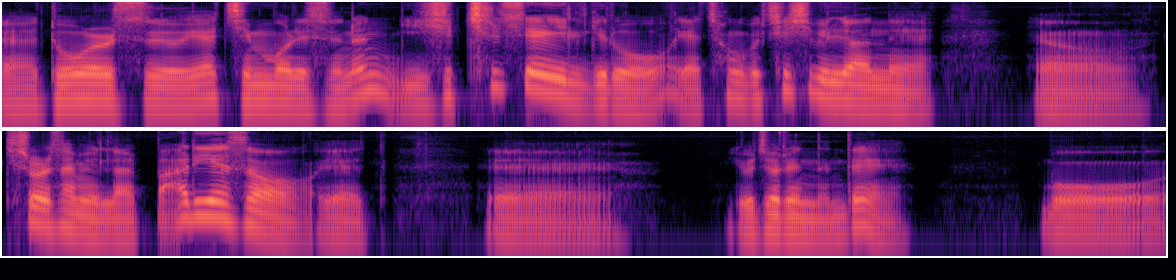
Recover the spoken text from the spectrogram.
에, 도얼스의 짐 모리스는 27세 일기로 예, 1971년에 어, 7월 3일 날 파리에서 예, 예, 요절했는데 뭐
